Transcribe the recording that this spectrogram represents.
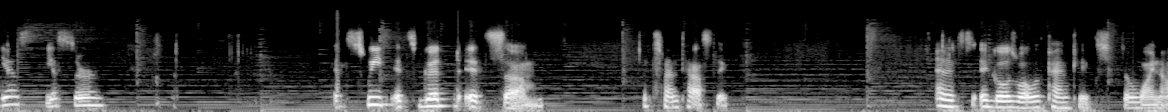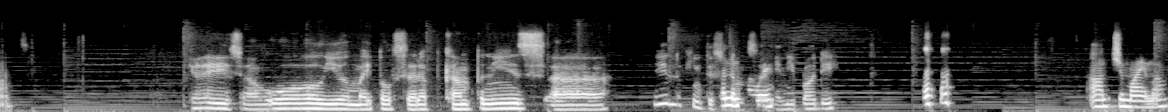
Yes, yes, sir. It's sweet. It's good. It's um, it's fantastic, and it's it goes well with pancakes. So why not? Okay, so all your maple syrup companies, uh, you looking to sponsor anybody? Aunt Jemima,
